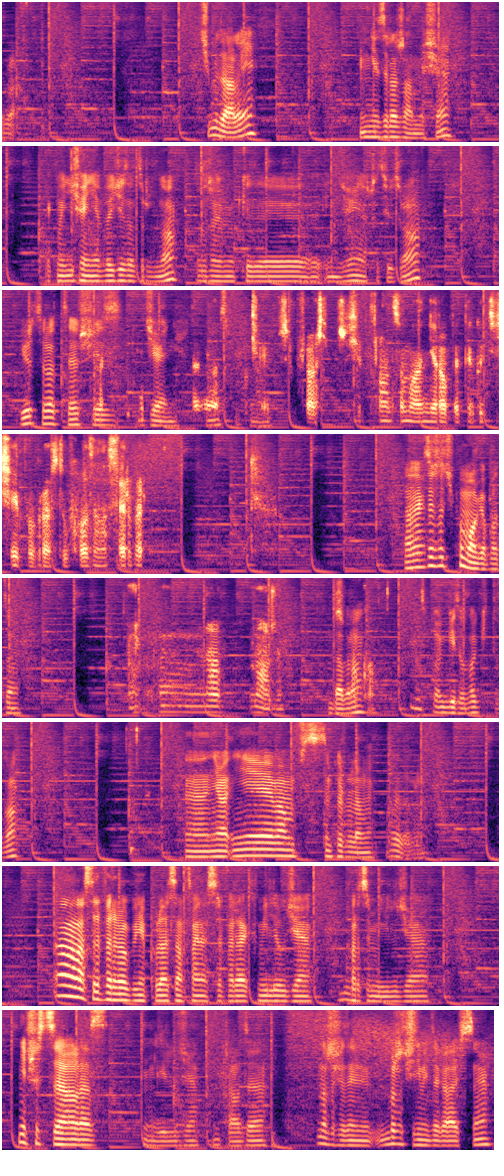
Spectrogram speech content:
Dobra. Lecimy dalej. Nie zrażamy się. Jak mi dzisiaj nie wyjdzie, to trudno. To zrobimy kiedy indziej, na przykład jutro. Jutro też jest dzień. No, spokojnie. Przepraszam, że się wtrącam, ale nie robię tego dzisiaj, po prostu wchodzę na serwer. Ale jak chcesz, to ci pomogę potem. Mm, No, może. Dobra. Spoko. No, Gitowa, gitowa. E, nie, nie mam z tym problemu. Ale dobra. No, na serwerach ogólnie polecam. Fajny serwerek, mili ludzie. Bardzo mili ludzie. Nie wszyscy, ale z... mili ludzie. Naprawdę. Może się, może się z nimi dogadać, co nie?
